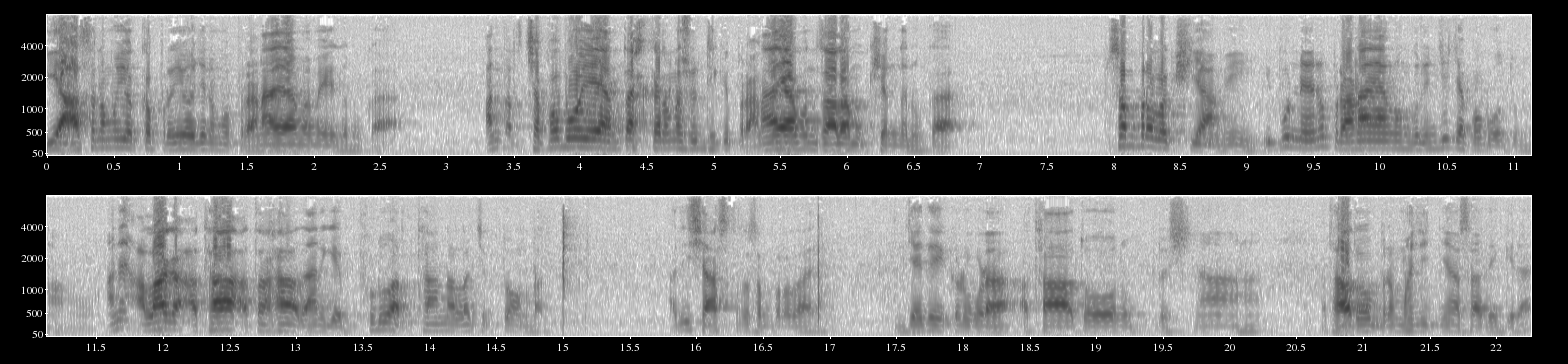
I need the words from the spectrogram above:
ఈ ఆసనము యొక్క ప్రయోజనము ప్రాణాయామమే గనుక. అంత చెప్పబోయే అంతఃకరణ శుద్ధికి ప్రాణాయామం చాలా ముఖ్యం గనుక. సంప్రవక్ష్యామి ఇప్పుడు నేను ప్రాణాయామం గురించి చెప్పబోతున్నాను అని అలాగ అథ అత దానికి ఎప్పుడూ అర్థాన్ని అలా చెప్తూ ఉండాలి. అది శాస్త్ర సంప్రదాయం. అంచేతే ఇక్కడ కూడా అథాతోను ప్రశ్న. అథాతో బ్రహ్మ జిజ్ఞాస దగ్గర.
